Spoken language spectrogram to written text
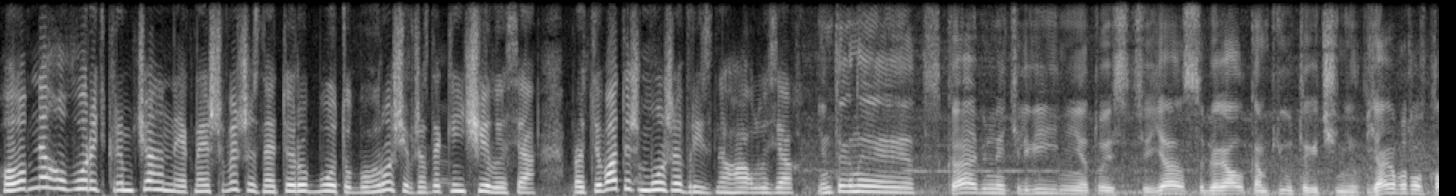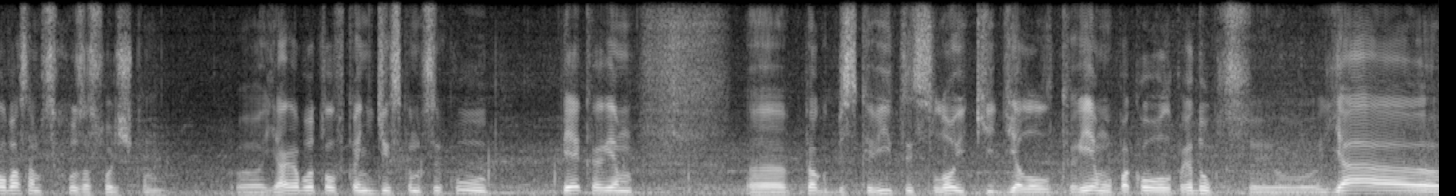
Головне, говорить кримчанин, якнайшвидше знайти роботу, бо гроші вже закінчилися Працювати ж може в різних галузях. Интернет, кабельное телевидение, то есть я собирал компьютеры, чинил. Я работал в колбасном цеху засольщиком. Э, Я работал в кондитерском цеху пекарем, э, пек бисквиты, слойки, делал крем, упаковывал продукцию. Я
